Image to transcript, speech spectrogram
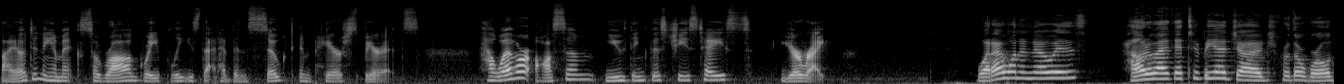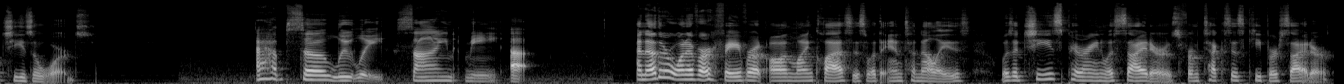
biodynamic Syrah grape leaves that have been soaked in pear spirits. However awesome you think this cheese tastes, you're right. What I want to know is how do I get to be a judge for the World Cheese Awards? Absolutely. Sign me up. Another one of our favorite online classes with Antonelli's was a cheese pairing with ciders from Texas Keeper Cider.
